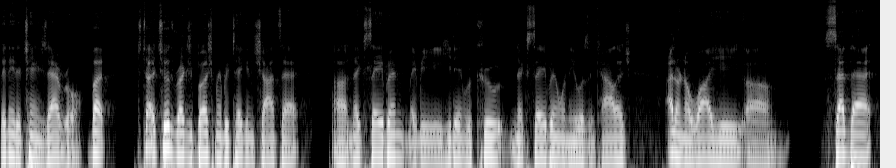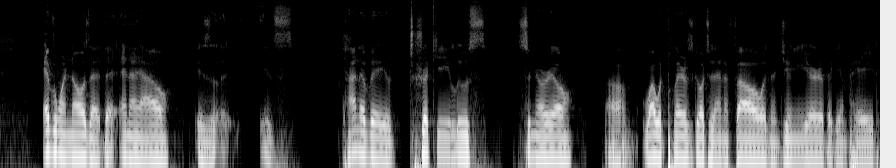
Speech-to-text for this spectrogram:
they need to change that rule. But to tell you the truth, Reggie Bush may be taking shots at uh, Nick Saban. Maybe he didn't recruit Nick Saban when he was in college. I don't know why he um, said that. Everyone knows that the NIL is is kind of a tricky, loose scenario. Um, why would players go to the NFL in the junior year if they're getting paid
